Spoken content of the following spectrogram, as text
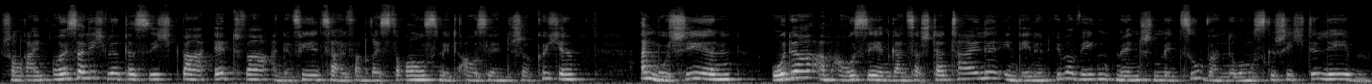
Schon rein äußerlich wird das sichtbar, etwa an der Vielzahl von Restaurants mit ausländischer Küche, an Moscheen oder am Aussehen ganzer Stadtteile, in denen überwiegend Menschen mit Zuwanderungsgeschichte leben.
